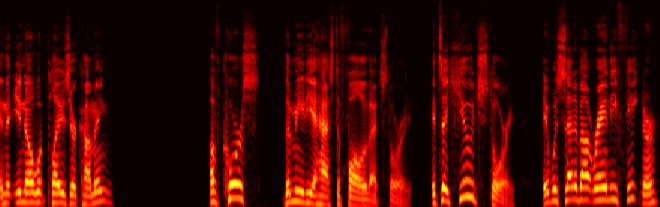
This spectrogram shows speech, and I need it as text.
and that you know what plays are coming, of course the media has to follow that story. It's a huge story. It was said about Randy Fichtner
